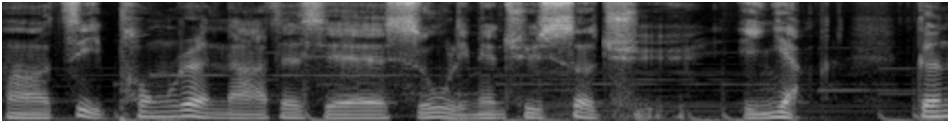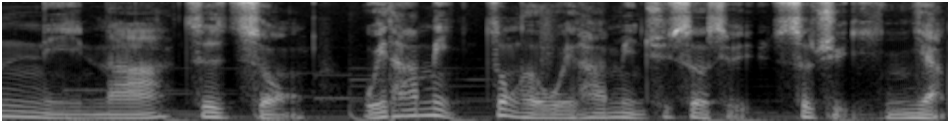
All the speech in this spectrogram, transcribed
呃自己烹饪啊这些食物里面去摄取营养，跟你拿这种维他命综合维他命去摄取摄取营养，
